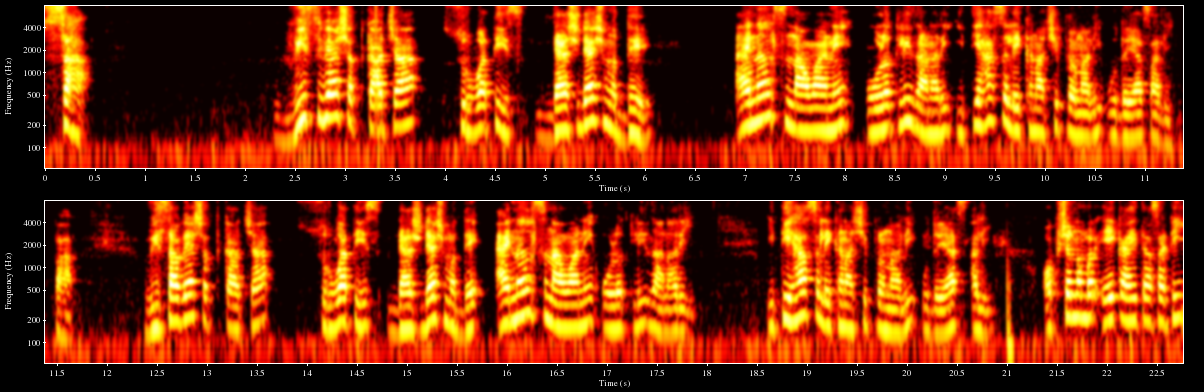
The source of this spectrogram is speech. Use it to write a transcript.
सहा. वीसव्या शतकाच्या सुरुवातीस डॅश डॅशमध्ये ॲनल्स नावाने ओळखली जाणारी इतिहास लेखनाची प्रणाली उदयास आली. पहा. विसाव्या शतकाच्या सुरुवातीस डॅश डॅशमध्ये ॲनल्स नावाने ओळखली जाणारी इतिहास लेखनाची प्रणाली उदयास आली. ऑप्शन नंबर एक आहे त्यासाठी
